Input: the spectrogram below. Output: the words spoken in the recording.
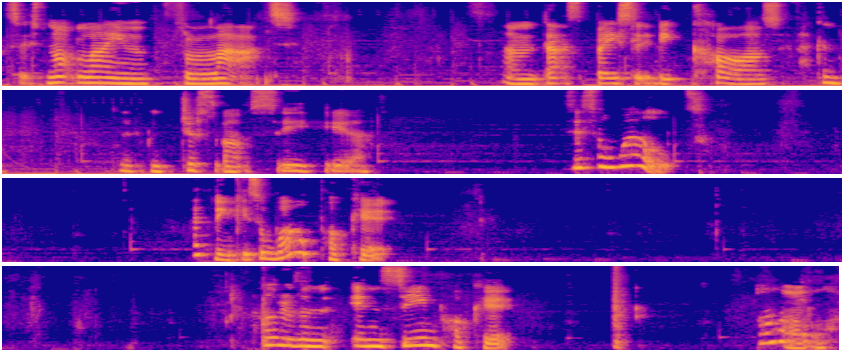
So it's not lying flat. And that's basically because if I can if I can just about see here is this a welt? I think it's a welt pocket. I thought it was an inseam pocket. Oh.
